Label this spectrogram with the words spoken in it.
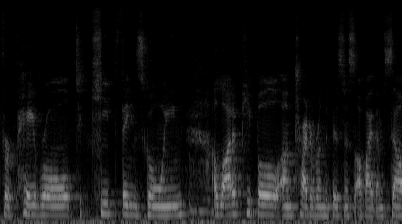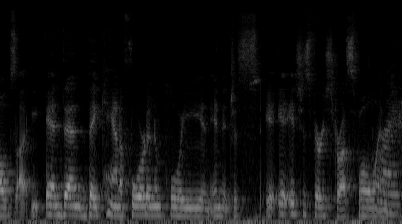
for payroll to keep things going. Mm-hmm. A lot of people um, try to run the business all by themselves, uh, and then they can't afford an employee, and, and it just it, it's just very stressful. And right.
